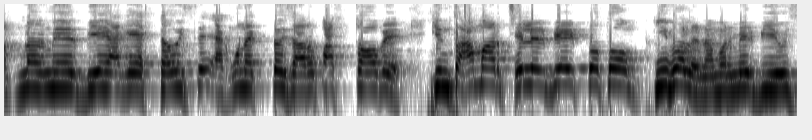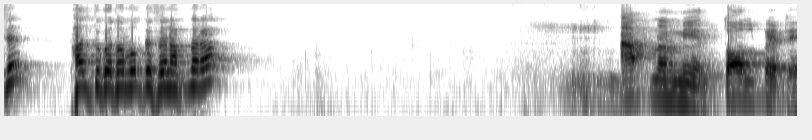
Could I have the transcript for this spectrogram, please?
আপনার মেয়ের বিয়ে আগে একটা হয়েছে এখন একটা হয়েছে আরও পাঁচটা হবে। কিন্তু আমার ছেলের বিয়ে প্রথম। কি বলেন আমার মেয়ের বিয়ে হয়েছে ফালতু কথা বলতেছেন আপনারা? আপনার মেয়ে তল পেটে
